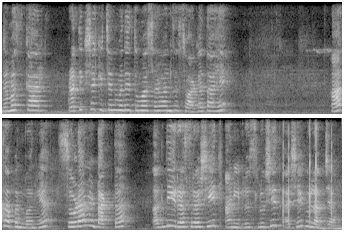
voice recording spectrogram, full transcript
नमस्कार. प्रतीक्षा किचनमध्ये तुम्हा सर्वांचं स्वागत आहे. आज आपण बनवूया सोडा न टाकता अगदी रसरशीत आणि लुसलुशीत असे गुलाबजाम.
